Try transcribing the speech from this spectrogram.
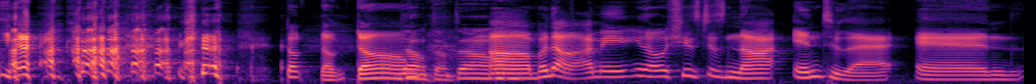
yeah. Dum dum dum. dun, dun, dun. Um, but no, I mean, you know, she's just not into that. And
